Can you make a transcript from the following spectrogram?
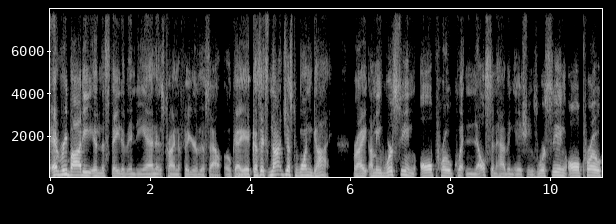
everybody in the state of Indiana is trying to figure this out. Okay. Because it's not just one guy, right? I mean, we're seeing all pro Quenton Nelson having issues. We're seeing all pro,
